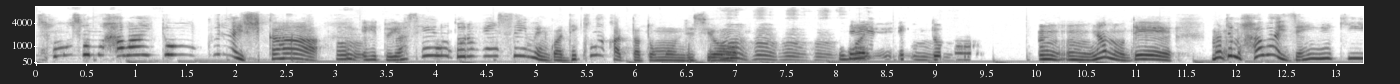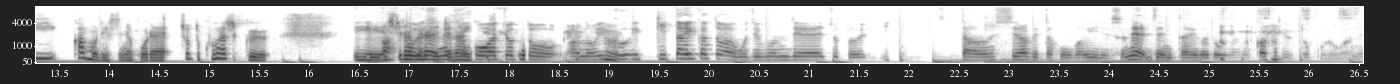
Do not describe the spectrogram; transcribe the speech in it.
そもそもハワイ島くらいしか、うん、えっ、と、野生のドルフィンスイミングはできなかったと思うんですよ。うん、うん、うん、うん。でまあえっと、うんうん。なので、まあでもハワイ全域かもですね、これ。ちょっと詳しく、えーあ調べられてないんですですね。そこはちょっと、あの、行く、行きたい方はご自分でちょっと一旦調べた方がいいですね。全体がどうなのかっていうところはね。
